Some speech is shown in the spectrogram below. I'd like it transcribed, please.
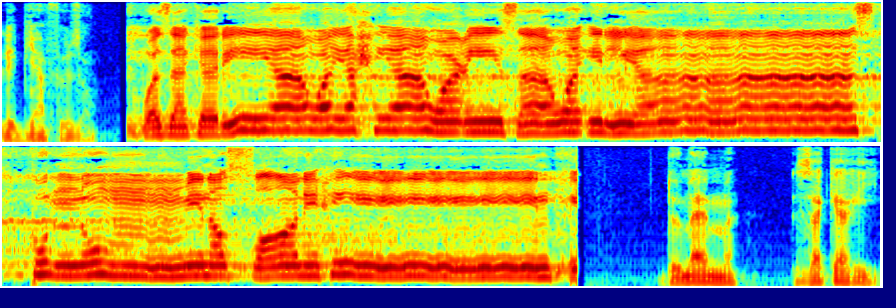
les bienfaisants. De même, Zacharie,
